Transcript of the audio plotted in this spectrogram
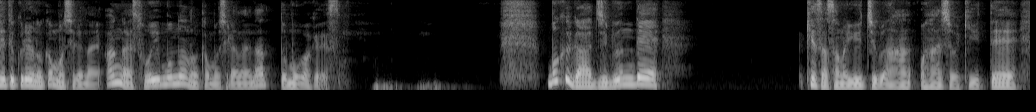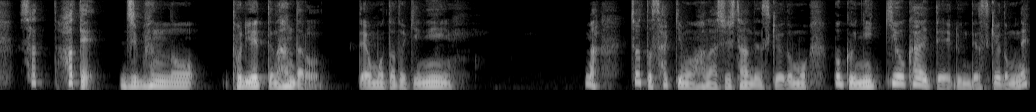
えてくれるのかもしれない。案外そういうものなのかもしれないなと思うわけです。僕が自分で今朝その YouTube のお話を聞いてさはて自分の取り柄って何だろうって思った時にまあちょっとさっきもお話ししたんですけれども僕日記を書いてるんですけれどもね。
